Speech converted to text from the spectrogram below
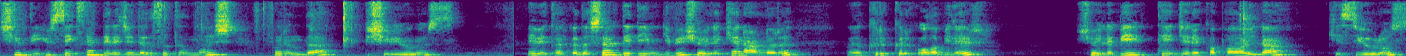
Şimdi 180 derecede ısıtılmış fırında pişiriyoruz. Evet arkadaşlar dediğim gibi şöyle kenarları e, kırık kırık olabilir. Şöyle bir tencere kapağıyla kesiyoruz.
